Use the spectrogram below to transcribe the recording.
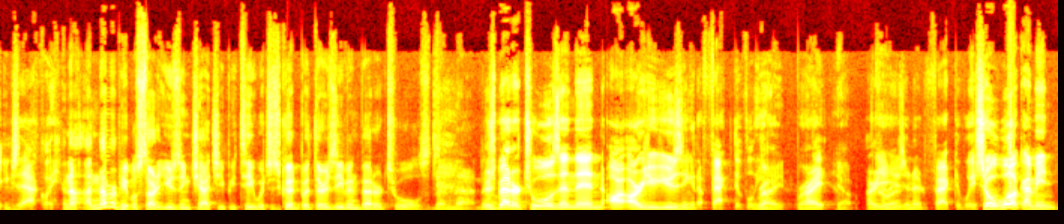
Exactly. And a, a number of people started using ChatGPT, which is good, but there's even better tools than that. There's better tools, and then are, are you using it effectively? Right, right, Right. yep, are you using it effectively? So look, I mean,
